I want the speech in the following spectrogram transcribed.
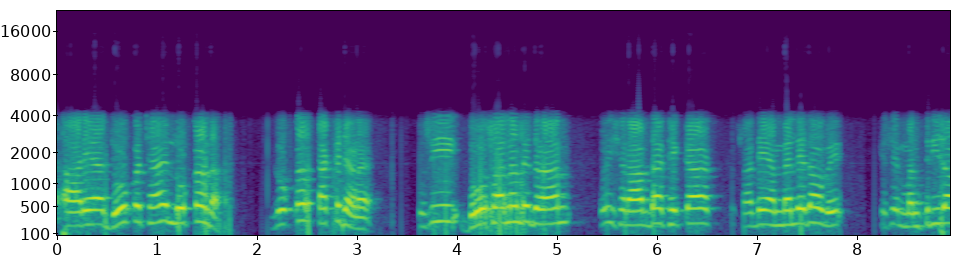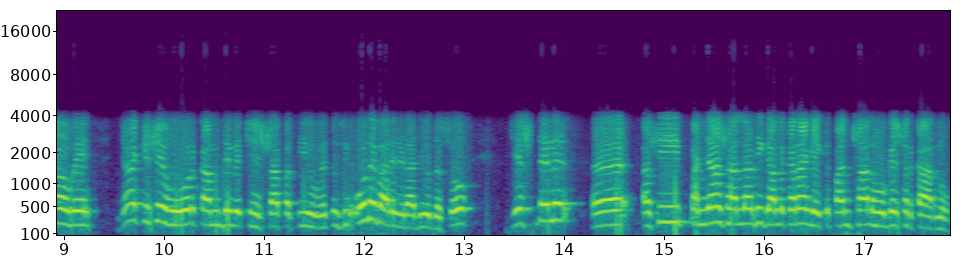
ਆ ਰਿਹਾ, ਜੋ ਕੁਝ ਹੈ ਲੋਕਾਂ ਦਾ। ਲੋਕਾਂ ਤੱਕ ਜਾਣਾ ਤੁਸੀਂ 2 ਸਾਲਾਂ ਦੇ ਦੌਰਾਨ ਕੋਈ ਸ਼ਰਾਬ ਦਾ ਠੇਕਾ ਸਾਡੇ ਐਮਐਲਏ ਦਾ ਹੋਵੇ, ਕਿਸੇ ਮੰਤਰੀ ਦਾ ਹੋਵੇ ਜਾਂ ਕਿਸੇ ਹੋਰ ਕੰਮ ਦੇ ਵਿੱਚ ਹਿੱਸਾਪਤੀ ਹੋਵੇ, ਤੁਸੀਂ ਉਹਦੇ ਬਾਰੇ ਜਿਹੜਾ ਜੀ ਉਹ ਦੱਸੋ। ਜਿਸ ਦਿਨ ਅਸੀਂ 5 ਸਾਲਾਂ ਦੀ ਗੱਲ ਕਰਾਂਗੇ ਕਿ 5 ਸਾਲ ਹੋ ਗਏ ਸਰਕਾਰ ਨੂੰ,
